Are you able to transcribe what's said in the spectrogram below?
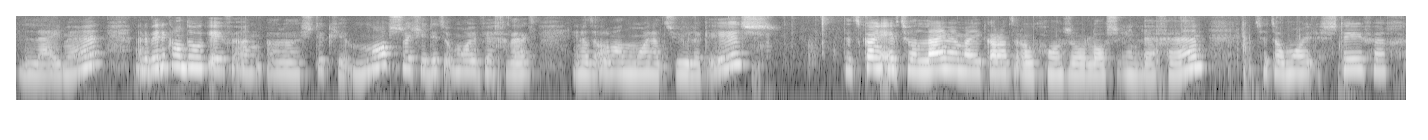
lijmen. Aan de binnenkant doe ik even een uh, stukje mos, zodat je dit ook mooi weggewerkt en dat het allemaal mooi natuurlijk is. Dit kan je eventueel lijmen, maar je kan het er ook gewoon zo los in leggen. Het zit al mooi stevig.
